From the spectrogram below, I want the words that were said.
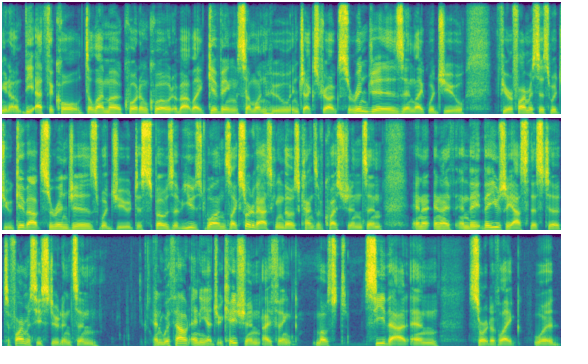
you know the ethical dilemma quote unquote about like giving someone who injects drugs syringes and like would you if you're a pharmacist would you give out syringes? Would you dispose of used ones? Like sort of asking those kinds of questions. And and and I and they they usually ask this to to pharmacy students. And and without any education I think most see that and sort of like would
